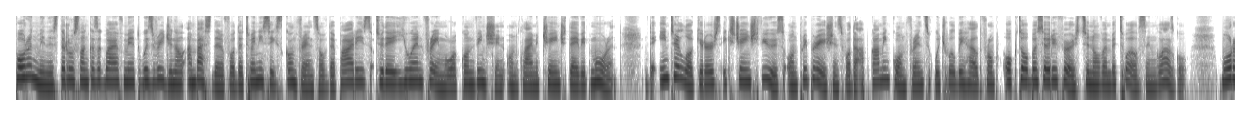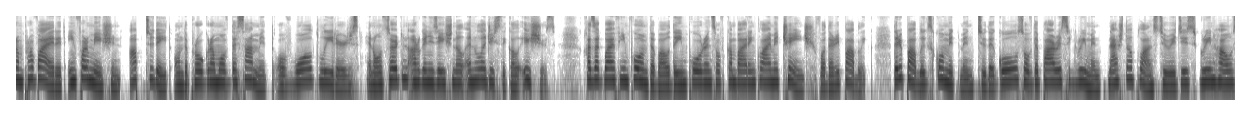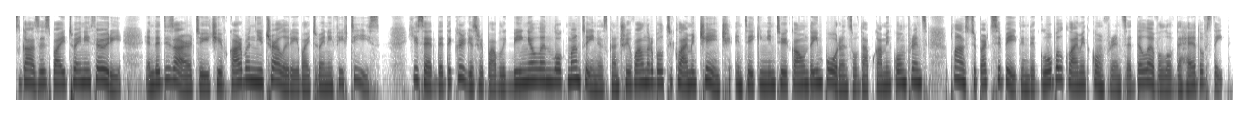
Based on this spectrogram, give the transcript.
Foreign Minister Ruslan Kazakbayev met with regional ambassador for the 26th conference of the parties to the UN Framework Convention on Climate Change, David Moran. The interlocutors exchanged views on preparations for the upcoming conference, which will be held from October 31st to November 12th in Glasgow. Moran provided information up to date on the program of the summit of world leaders and on certain organizational and logistical issues. Kazakbayev informed about the importance of combating climate change change for the Republic. The Republic's commitment to the goals of the Paris Agreement, national plans to reduce greenhouse gases by 2030, and the desire to achieve carbon neutrality by 2050s. He said that the Kyrgyz Republic, being a landlocked mountainous country vulnerable to climate change and taking into account the importance of the upcoming conference, plans to participate in the Global Climate Conference at the level of the head of state.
